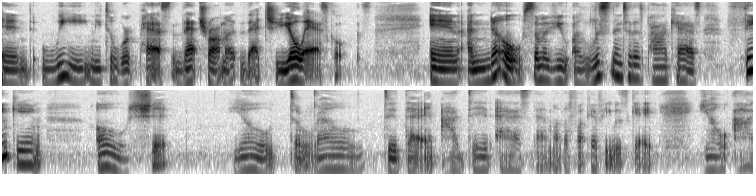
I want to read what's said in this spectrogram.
and we need to work past that trauma that your ass caused. And I know some of you are listening to this podcast thinking, oh shit, yo, Darrell did that and I did ask that motherfucker if he was gay. Yo, I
